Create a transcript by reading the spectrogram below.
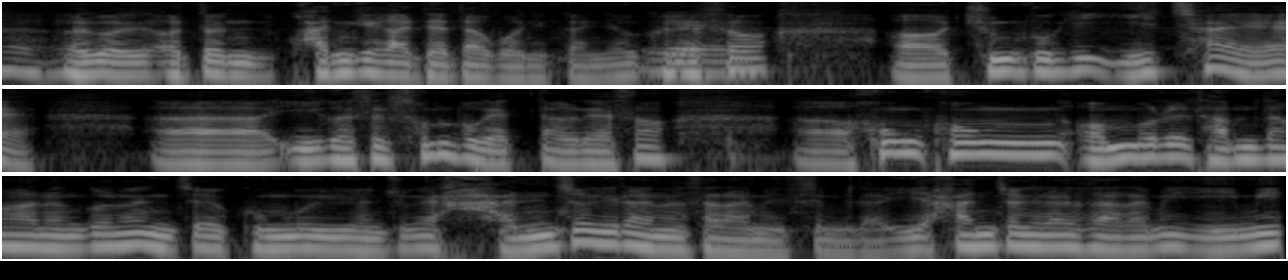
음. 어떤 관계가 되다 보니까요. 그래서 예. 어, 중국이 2차에 어, 이것을 선보겠다. 그래서 어, 홍콩 업무를 담당하는 거는 이제 국무위원 중에 한정이라는 사람이 있습니다. 이 한정이라는 사람이 이미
